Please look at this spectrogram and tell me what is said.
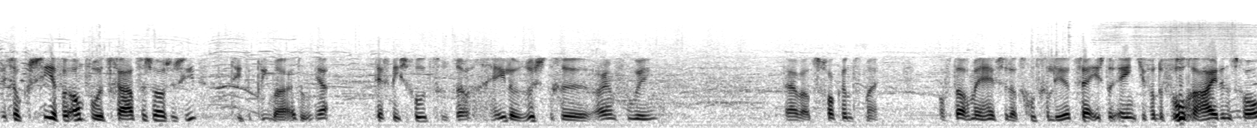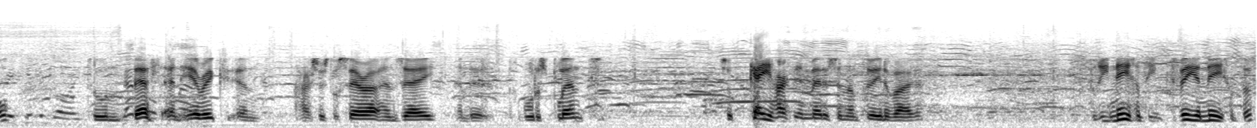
Het is ook zeer verantwoord schaatsen, zoals u ziet. Het ziet er prima uit hoor. Ja, technisch goed. Hele rustige armvoering. Daar wat schokkend, maar over het algemeen heeft ze dat goed geleerd. Zij is er eentje van de vroege Haydn school. Toen Beth en Eric en haar zuster Sarah en zij en de gebroeders Plant zo keihard in Madison aan het trainen waren. 3.19.92.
